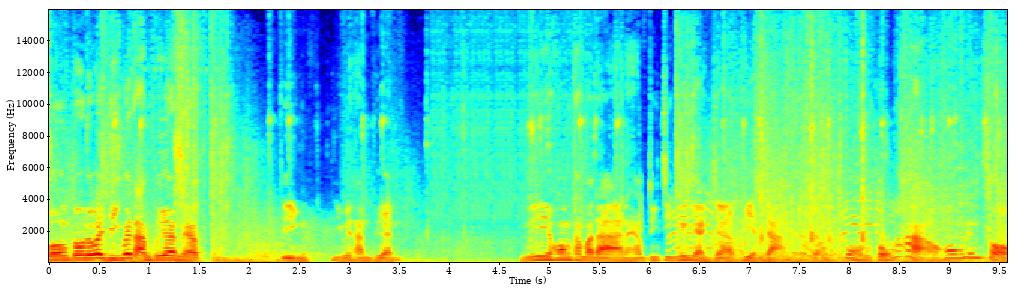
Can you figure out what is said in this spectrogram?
บอกตรงเลยว่ายิงไม่ทันเพื่อนนะครับจริงยิงไม่ทันเพื่อน นี่ห้องธรรมดานะครับ จริงๆก็อยากจะเปลี่ยนด่านเลยนะแต่บอกตรงๆหาห้องเล่นสอง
